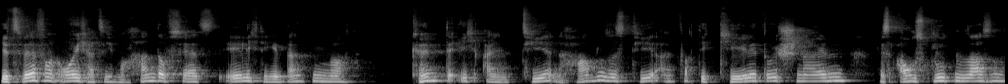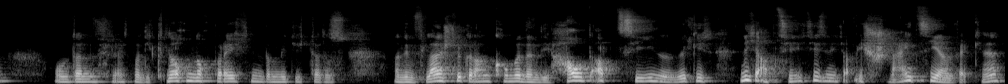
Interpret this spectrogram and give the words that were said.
Jetzt wer von euch hat sich mal Hand aufs Herz ehrlich den Gedanken gemacht, könnte ich ein Tier, ein harmloses Tier, einfach die Kehle durchschneiden, es ausbluten lassen und dann vielleicht mal die Knochen noch brechen, damit ich da das an dem Fleischstück rankomme, dann die Haut abziehen, also wirklich nicht abziehen, ich ziehe sie nicht ab, ich schneide sie ja weg, ne?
